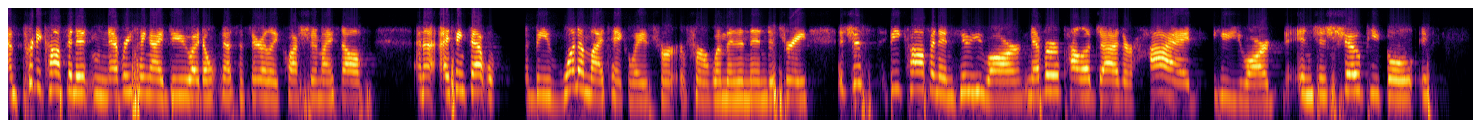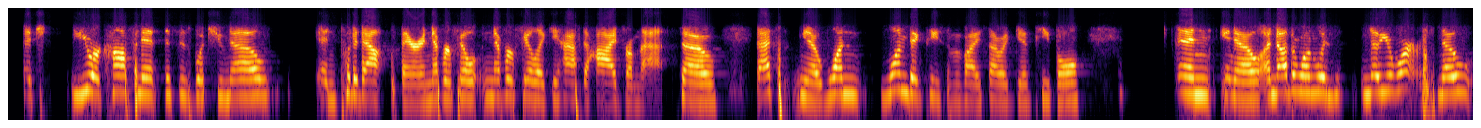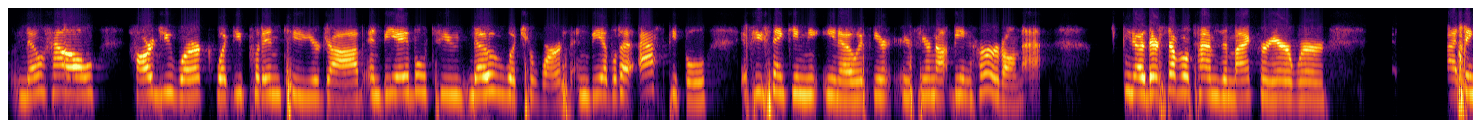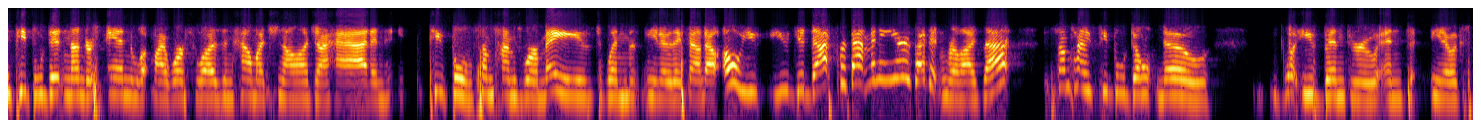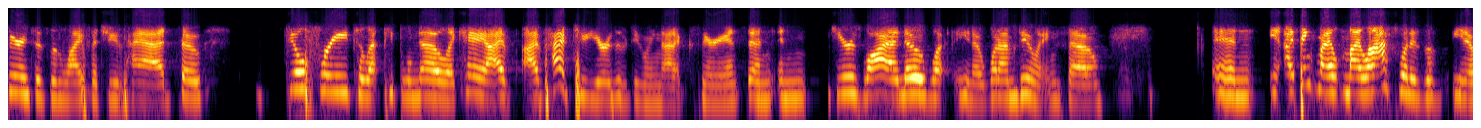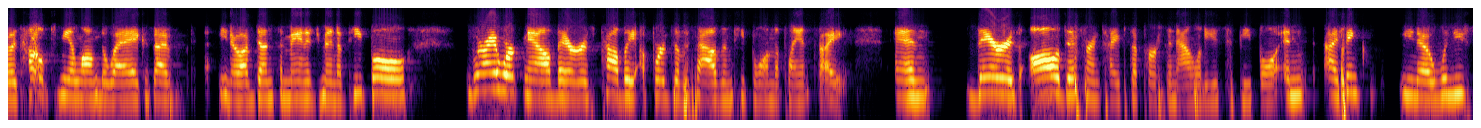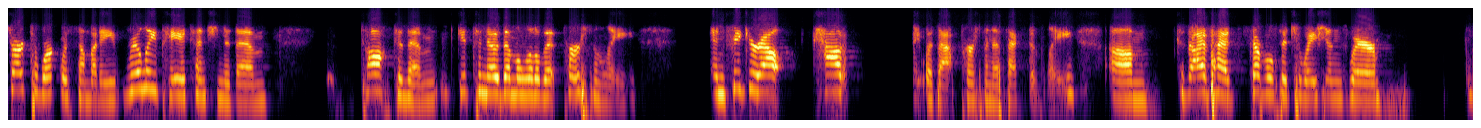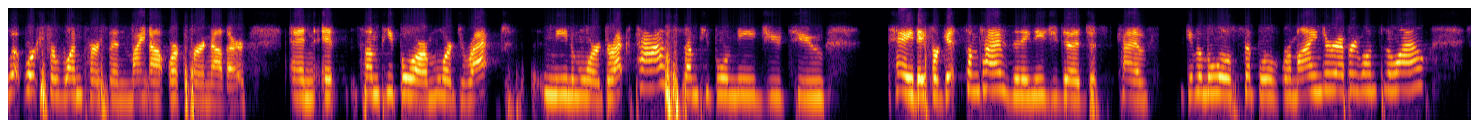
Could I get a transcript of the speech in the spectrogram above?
I'm pretty confident in everything I do. I don't necessarily question myself, and I, I think that would be one of my takeaways for for women in the industry. Is just be confident in who you are. Never apologize or hide who you are, and just show people if that you are confident. This is what you know and put it out there and never feel never feel like you have to hide from that. So that's you know one one big piece of advice I would give people. And you know another one was know your worth. Know know how hard you work, what you put into your job, and be able to know what you're worth and be able to ask people if you think you you know if you're if you're not being heard on that. You know, there's several times in my career where I think people didn't understand what my worth was and how much knowledge I had, and people sometimes were amazed when you know they found out, oh, you you did that for that many years. I didn't realize that. Sometimes people don't know what you've been through and you know experiences in life that you've had. So feel free to let people know, like, hey, I've I've had two years of doing that experience, and and here's why I know what you know what I'm doing. So and I think my my last one is you know has helped me along the way because I've you know I've done some management of people. Where I work now, there is probably upwards of a thousand people on the plant site, and there is all different types of personalities to people. And I think, you know, when you start to work with somebody, really pay attention to them, talk to them, get to know them a little bit personally, and figure out how to work with that person effectively. Um, Because I've had several situations where what works for one person might not work for another. And it some people are more direct, need a more direct path. Some people need you to, hey, they forget sometimes and they need you to just kind of give them a little simple reminder every once in a while.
